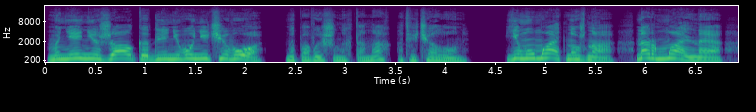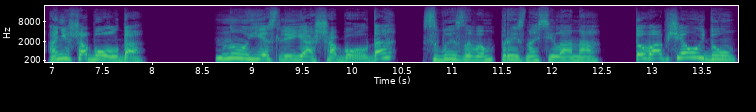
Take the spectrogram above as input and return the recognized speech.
«Мне не жалко для него ничего!» — на повышенных тонах отвечал он. Ему мать нужна, нормальная, а не шаболда». «Ну, если я шаболда», — с вызовом произносила она, «то вообще уйду,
